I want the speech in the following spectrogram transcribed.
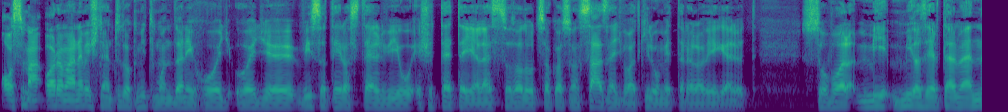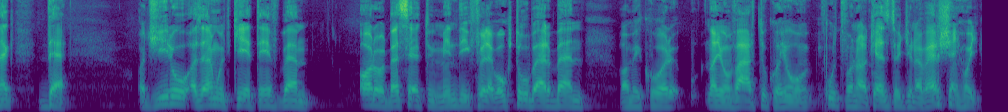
Azt már, arra már nem is nem tudok mit mondani, hogy, hogy visszatér a Stelvio, és a teteje lesz az adott szakaszon 146 kilométerrel a vége előtt. Szóval mi, mi az értelme ennek? De a Giro az elmúlt két évben arról beszéltünk mindig, főleg októberben, amikor nagyon vártuk, hogy jó útvonal kezdődjön a verseny, hogy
